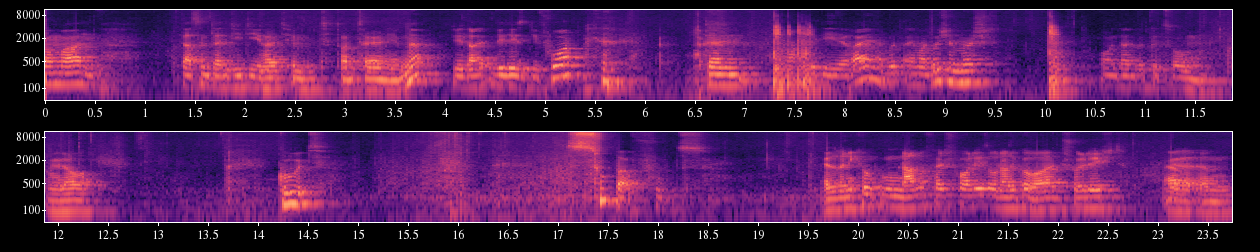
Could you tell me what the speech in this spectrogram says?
Fange mal an. Das sind dann die, die halt hier mit dran teilnehmen. Ne? Wir, wir lesen die vor, dann machen wir die hier rein, dann wird einmal durchgemischt und dann wird gezogen. Genau. Gut. Superfoods. Also wenn ich irgendeinen Namen falsch vorlese oder Rico war entschuldigt, Ja. äh, ähm,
